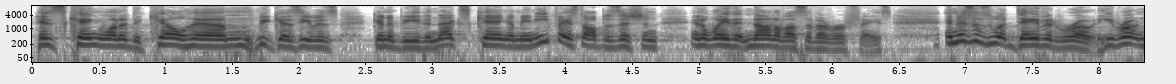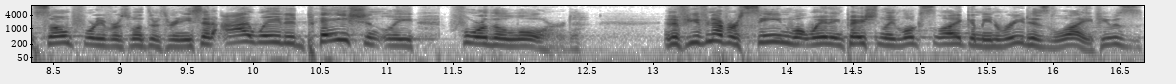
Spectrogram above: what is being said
His king wanted to kill him because he was going to be the next king. I mean, he faced opposition in a way that none of us have ever faced. And this is what David wrote. He wrote in Psalm 40, verse 1 through 3, and he said, I waited patiently for the Lord. And if you've never seen what waiting patiently looks like, I mean, read his life. He was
